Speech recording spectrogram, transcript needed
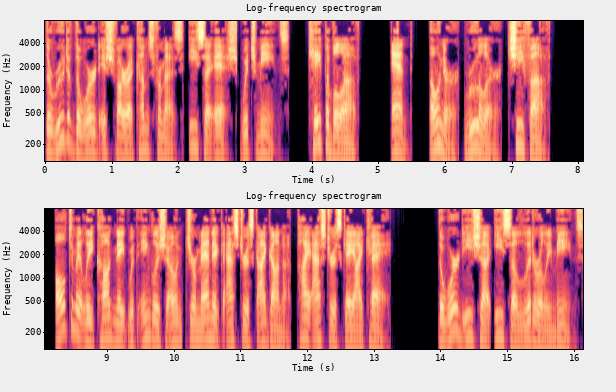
The root of the word Ishvara comes from as, Isa ish which means, capable of, and owner, ruler, chief of, ultimately cognate with English own Germanic asterisk igana, pi asterisk aik. The word Isha Isa literally means,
